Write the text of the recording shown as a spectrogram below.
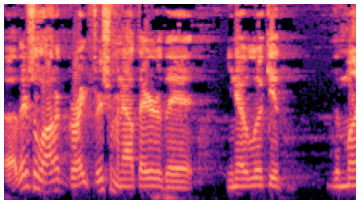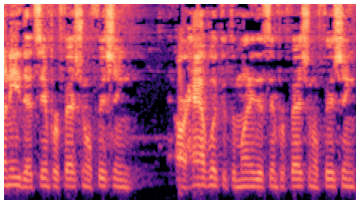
Uh, there's a lot of great fishermen out there that, you know, look at the money that's in professional fishing or have looked at the money that's in professional fishing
